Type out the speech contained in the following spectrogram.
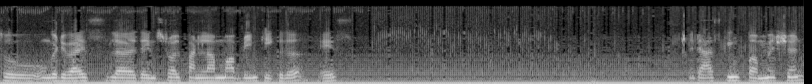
ஸோ உங்கள் டிவைஸில் இதை இன்ஸ்டால் பண்ணலாமா அப்படின்னு கேட்குது எஸ் இட் ஆஸ்கிங் பர்மிஷன்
